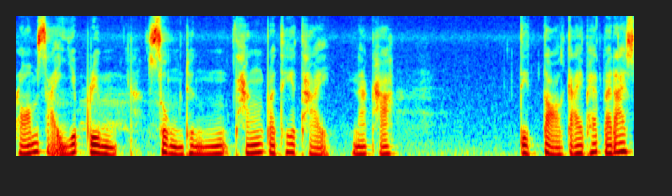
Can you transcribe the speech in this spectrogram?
พร้อมใส่เย็บริม ส่งถึงทั้งประเทศไทยนะคะ ติดต่อไกด์แพทมาได้ 0812571709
